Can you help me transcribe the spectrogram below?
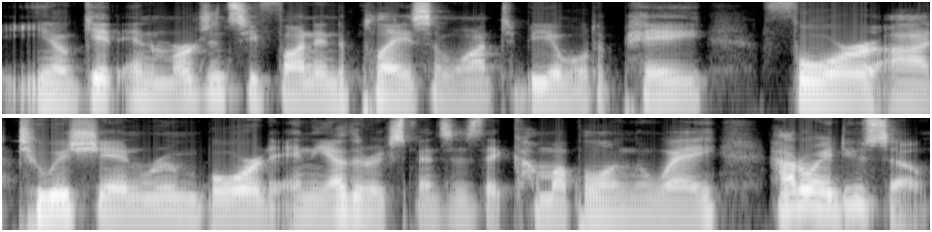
you know, get an emergency fund into place. I want to be able to pay for uh, tuition, room, board, and the other expenses that come up along the way. How do I do so?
